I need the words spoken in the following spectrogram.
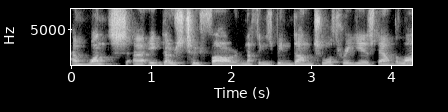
and once uh, it goes too far and nothing's been done two or three years down the line,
